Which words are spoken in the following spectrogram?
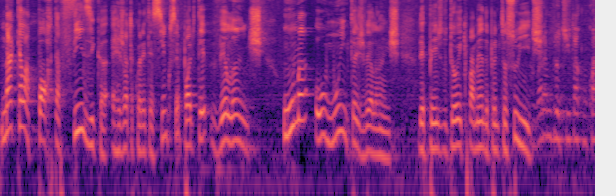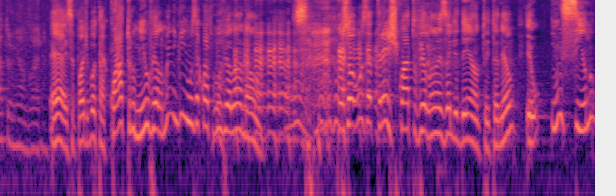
Naquela porta física RJ45, você pode ter VLANs. Uma ou muitas VLANs. Depende do teu equipamento, depende do teu switch. Agora a Microtik tá com 4 mil agora. É, você pode botar 4 mil VLAN, mas ninguém usa 4 mil VLAN, não. Só usa 3, 4 VLANs ali dentro, entendeu? Eu ensino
